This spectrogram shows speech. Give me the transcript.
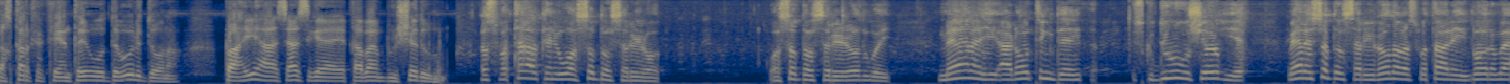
dhakhtarka keentay oo dabooli doona. Baahiyaha asaasiga ay qabaan bulshadu. Cusbitaalkani waa soddon sariirood. Waa soddon sariirood wey meelay adhonting de iskuduwuu sheegiye meelay soddon sariirood oo cusbitaal ay boorama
